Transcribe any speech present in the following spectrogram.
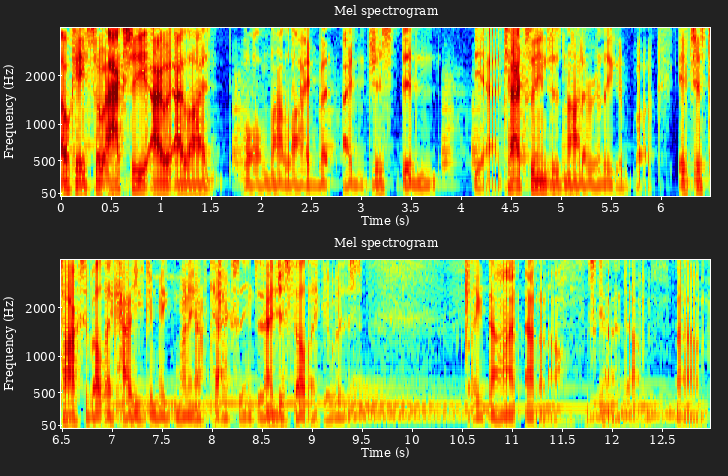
Okay, so actually, I, I lied. Well, not lied, but I just didn't yeah, tax liens is not a really good book. It just talks about like how you can make money off tax liens, and I just felt like it was like not. I don't know. It's kind of dumb. Um,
